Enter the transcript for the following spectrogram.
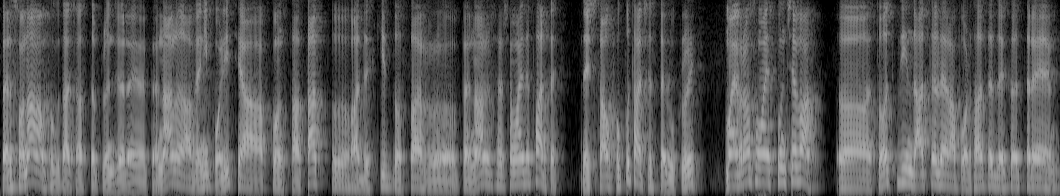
Personal am făcut această plângere penală, a venit poliția, a constatat, a deschis dosar uh, penal și așa mai departe. Deci s-au făcut aceste lucruri. Mai vreau să mai spun ceva. Uh, tot din datele raportate de către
